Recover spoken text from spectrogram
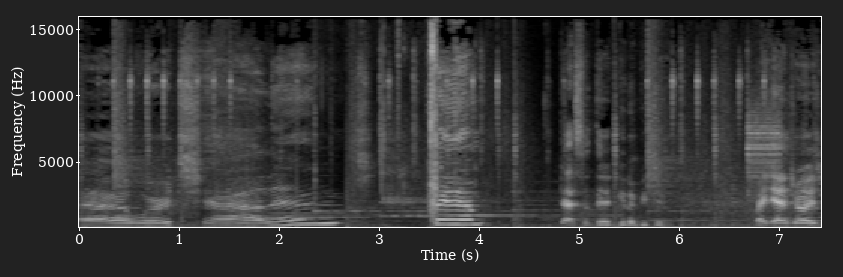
hour challenge? Bam! That's what they're gonna be doing. Right, Android?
